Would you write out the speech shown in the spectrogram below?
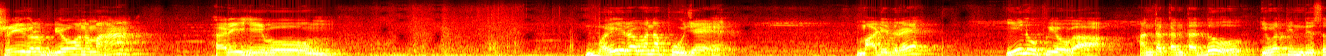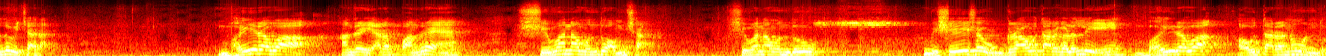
ಶ್ರೀ ಗುರುಭ್ಯೋ ನಮಃ. ಹರಿ ಓಂ. ಭೈರವನ ಪೂಜೆ ಮಾಡಿದರೆ ಏನು ಉಪಯೋಗ ಅಂತಕ್ಕಂಥದ್ದು ಇವತ್ತಿನ ದಿವಸದ ವಿಚಾರ. ಭೈರವ ಅಂದರೆ ಯಾರಪ್ಪ ಅಂದರೆ ಶಿವನ ಒಂದು ಅಂಶ. ಶಿವನ ಒಂದು ವಿಶೇಷ ಉಗ್ರಾವತಾರಗಳಲ್ಲಿ ಭೈರವ ಅವತಾರನೂ ಒಂದು.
